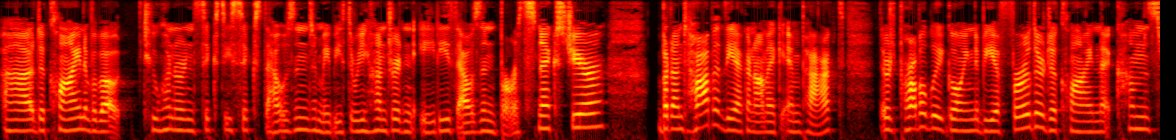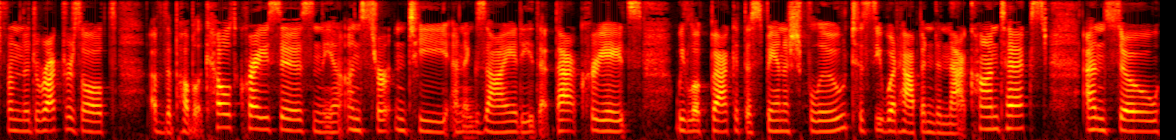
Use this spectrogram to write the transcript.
a decline of about 266,000 to maybe 380,000 births next year. But on top of the economic impact, there's probably going to be a further decline that comes from the direct result of the public health crisis and the uncertainty and anxiety that that creates. We look back at the Spanish flu to see what happened in that context. And so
